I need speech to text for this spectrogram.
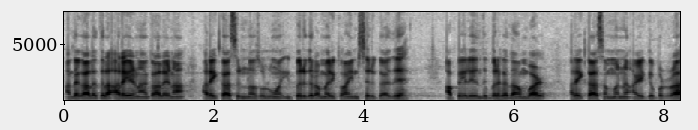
அந்த காலத்தில் அரையணா காலைனா அரைக்காசுன்னு தான் சொல்லுவோம். இப்போ இருக்கிற மாதிரி காயின்ஸ் இருக்காது. அப்பையிலேருந்து பிரகதாம்பாள் அரைக்காசம்மன்னு அழைக்கப்படுறா.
